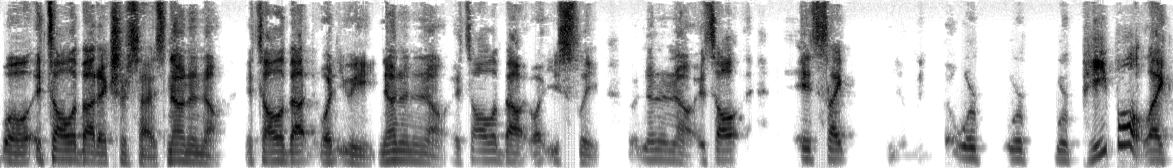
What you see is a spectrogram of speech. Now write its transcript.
well, it's all about exercise. No, no, no. It's all about what you eat. No, no, no, no. It's all about what you sleep. No, no, no. It's all, it's like, we're, we're, we're people. Like,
